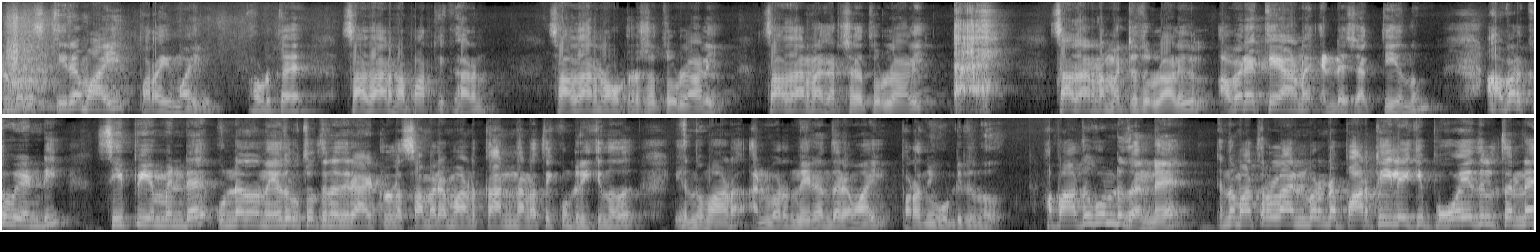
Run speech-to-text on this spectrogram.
അൻവർ സ്ഥിരമായി പറയുമായിരുന്നു. അവിടുത്തെ സാധാരണ പാർട്ടിക്കാരൻ സാധാരണ ഓട്ടോറിക്ഷ തൊഴിലാളി സാധാരണ കർഷക തൊഴിലാളി സാധാരണ മറ്റു തൊഴിലാളികൾ അവരൊക്കെയാണ് എന്റെ ശക്തിയെന്നും അവർക്ക് വേണ്ടി സി പി എമ്മിന്റെ ഉന്നത നേതൃത്വത്തിനെതിരായിട്ടുള്ള സമരമാണ് താൻ നടത്തിക്കൊണ്ടിരിക്കുന്നത് എന്നുമാണ് അൻവർ നിരന്തരമായി പറഞ്ഞുകൊണ്ടിരുന്നത്. അപ്പോൾ അതുകൊണ്ട് തന്നെ എന്ന് മാത്രമല്ല അൻവറിന്റെ പാർട്ടിയിലേക്ക് പോയതിൽ തന്നെ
